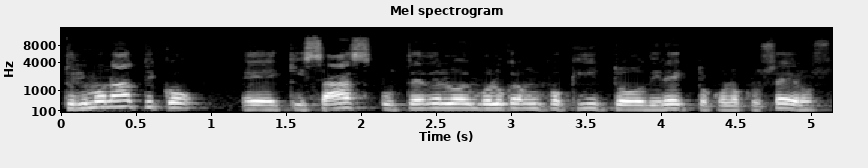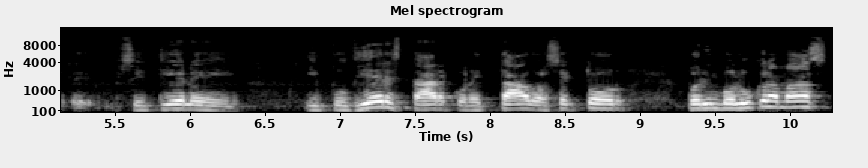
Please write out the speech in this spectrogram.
Turismo náutico, eh, quizás ustedes lo involucran un poquito directo con los cruceros, eh, si tiene y pudiera estar conectado al sector, pero involucra más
